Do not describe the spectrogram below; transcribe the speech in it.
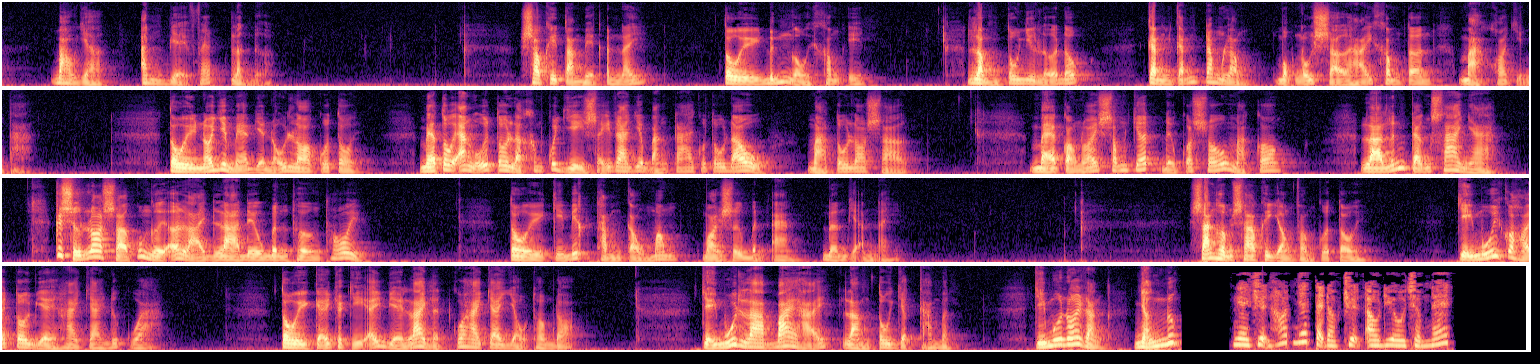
bao giờ anh về phép lần nữa. Sau khi tạm biệt anh ấy, tôi đứng ngồi không yên. Lòng tôi như lửa đốt, cành cánh trong lòng một nỗi sợ hãi không tên mà khó diễn tả. Tôi nói với mẹ về nỗi lo của tôi. Mẹ tôi an ủi tôi là không có gì xảy ra với bạn trai của tôi đâu mà tôi lo sợ. Mẹ còn nói sống chết đều có số mà con. Là lính trận xa nhà. Cái sự lo sợ của người ở lại là điều bình thường thôi. Tôi chỉ biết thầm cầu mong mọi sự bình an đến với anh ấy. Sáng hôm sau khi dọn phòng của tôi, chị Muối có hỏi tôi về hai chai nước hoa. Tôi kể cho chị ấy về lai lịch của hai chai dầu thơm đó. Chị muối la bai hải làm tôi giật cả mình. Chị muối nói rằng, nhận nước Nghe chuyện hot nhất tại đọc truyện audio.net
